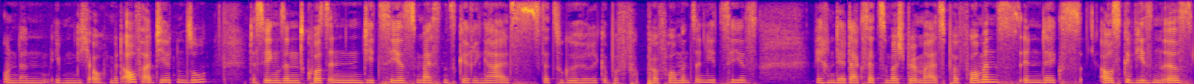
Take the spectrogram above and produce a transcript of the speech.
und dann eben nicht auch mit aufaddiert und so. Deswegen sind Kursindizes meistens geringer als dazugehörige Performance-Indizes, während der DAX jetzt zum Beispiel immer als Performance-Index ausgewiesen ist.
